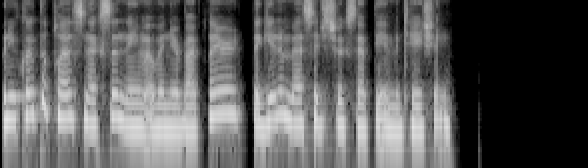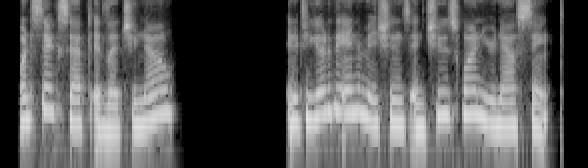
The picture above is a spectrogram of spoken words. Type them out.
When you click the plus next to the name of a nearby player, they get a message to accept the invitation. Once they accept, it lets you know, and if you go to the animations and choose one, you're now synced.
